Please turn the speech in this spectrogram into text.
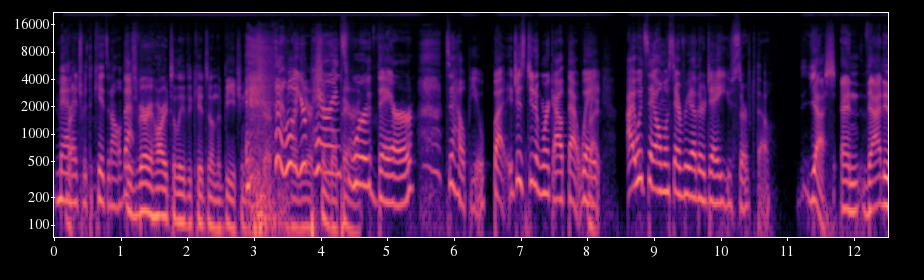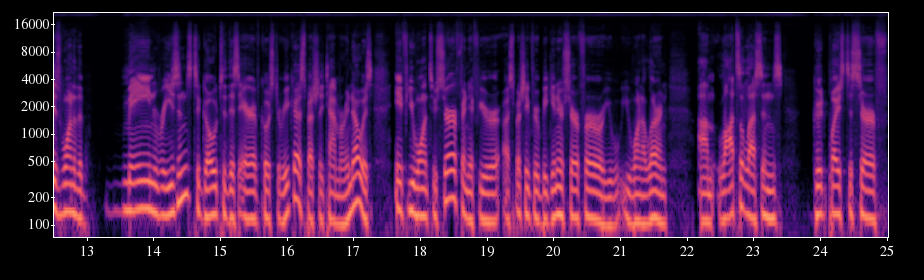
manage with the kids and all of that. It was very hard to leave the kids on the beach and go surfing. well, your you're a single parents parent. were there to help you, but it just didn't work out that way. Right. I would say almost every other day you surfed though. Yes, and that is one of the main reasons to go to this area of Costa Rica, especially Tamarindo, is if you want to surf and if you're, especially if you're a beginner surfer or you you want to learn, um, lots of lessons, good place to surf.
